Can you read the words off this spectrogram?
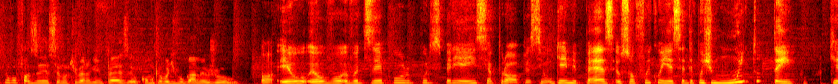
que, eu vou fazer se eu não tiver no Game Pass? Eu, como que eu vou divulgar meu jogo? Ó, eu, eu, vou, eu vou dizer por, por experiência própria, assim, o Game Pass eu só fui conhecer depois de muito tempo. Que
